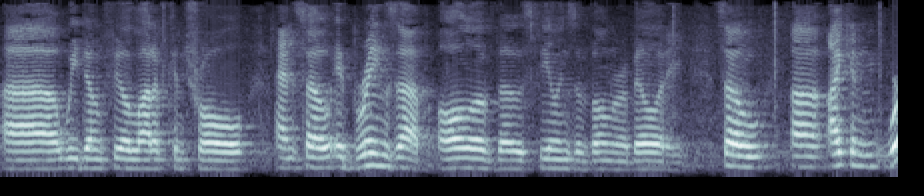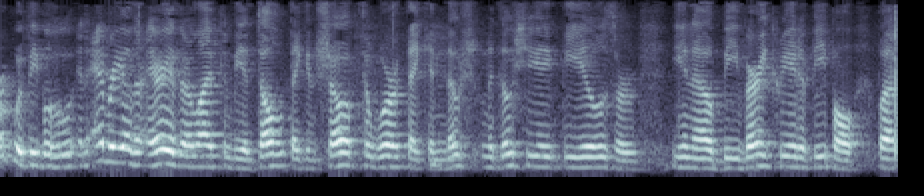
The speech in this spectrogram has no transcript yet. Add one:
uh, we don't feel a lot of control. And so it brings up all of those feelings of vulnerability. So uh, I can work with people who, in every other area of their life, can be adult. They can show up to work. They can no- negotiate deals, or you know, be very creative people. But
